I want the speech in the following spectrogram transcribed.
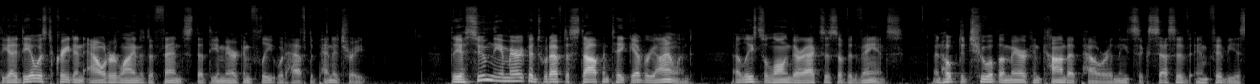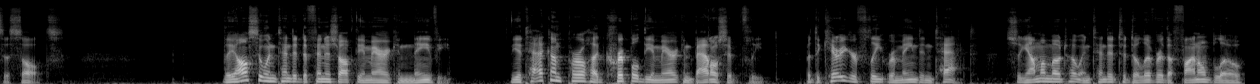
The idea was to create an outer line of defense that the American fleet would have to penetrate. They assumed the Americans would have to stop and take every island, at least along their axis of advance, and hoped to chew up American combat power in these successive amphibious assaults. They also intended to finish off the American Navy. The attack on Pearl had crippled the American battleship fleet, but the carrier fleet remained intact, so Yamamoto intended to deliver the final blow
